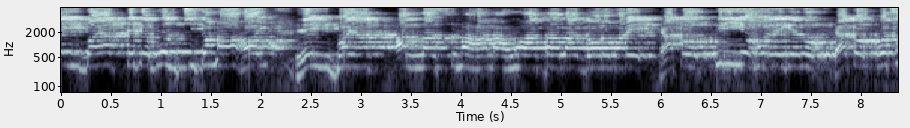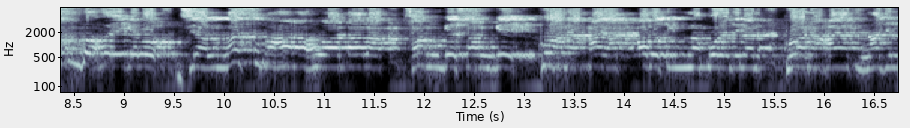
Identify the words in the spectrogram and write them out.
এই বায়াত থেকে বঞ্চিত না হয়। এই বায়াত আল্লাহ সুবহানাহু ওয়া তাআলা দরবারে এত প্রিয় হয়ে গেল, এত পছন্দ হয়ে গেল যে আল্লাহ সুবহানাহু ওয়া তাআলা সঙ্গে সঙ্গে কোরআনে আয়াত অবতীর্ণ করে দিলেন, কোরআনে আয়াত নাজিল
